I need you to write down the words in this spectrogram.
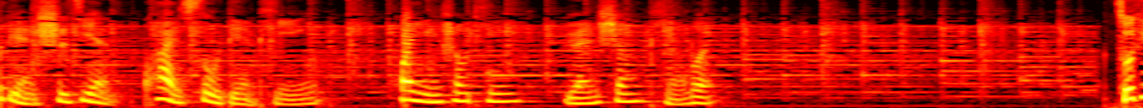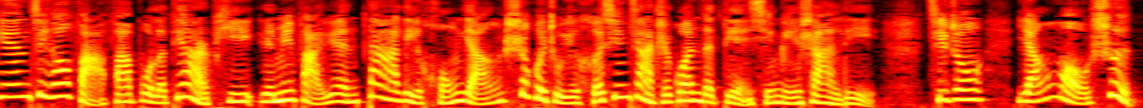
点事件快速点评，欢迎收听原声评论。昨天，最高法发布了第二批人民法院大力弘扬社会主义核心价值观的典型民事案例，其中杨某顺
